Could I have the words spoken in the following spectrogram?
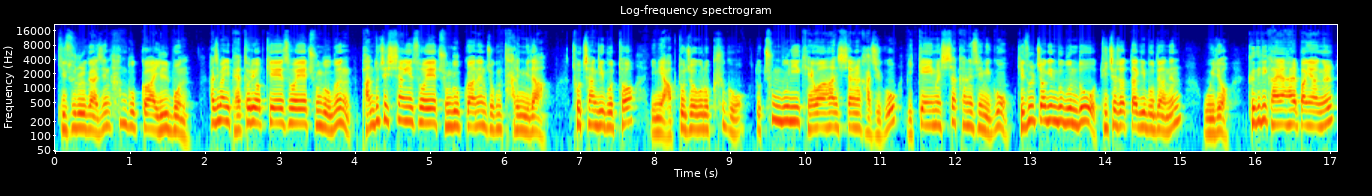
기술을 가진 한국과 일본. 하지만 이 배터리 업계에서의 중국은 반도체 시장에서의 중국과는 조금 다릅니다. 초창기부터 이미 압도적으로 크고 또 충분히 개화한 시장을 가지고 이 게임을 시작하는 셈이고 기술적인 부분도 뒤처졌다기보다는 오히려 그들이 가야 할 방향을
